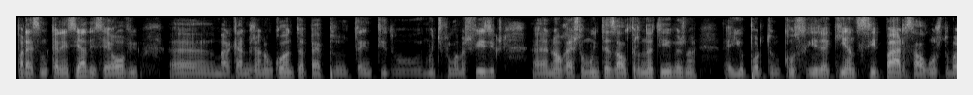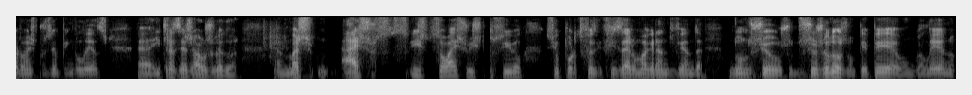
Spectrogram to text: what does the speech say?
parece-me carenciada, isso é óbvio. Uh, Marcano já não conta, Pepe tem tido muitos problemas físicos, uh, não restam muitas alternativas, não é? e o Porto conseguir aqui antecipar-se alguns tubarões, por exemplo, ingleses, uh, e trazer já o jogador. mas acho isto, só acho isto possível se o Porto faz, fizer uma grande venda de um dos seus, dos seus jogadores, um PP, um Galeno,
